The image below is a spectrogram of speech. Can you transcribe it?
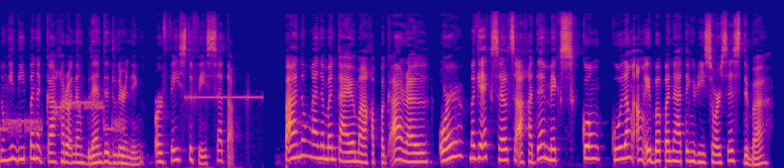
nung hindi pa nagkakaroon ng blended learning or face-to-face setup. Paano nga naman tayo makakapag-aral or mag excel sa academics kung kulang ang iba pa nating resources, di ba?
